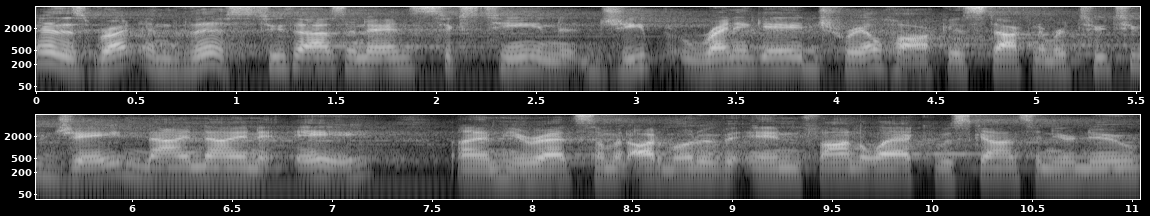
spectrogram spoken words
Hey, this is Brett, and this 2016 Jeep Renegade Trailhawk is stock number 22J99A. I am here at Summit Automotive in Fond du Lac, Wisconsin, your new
